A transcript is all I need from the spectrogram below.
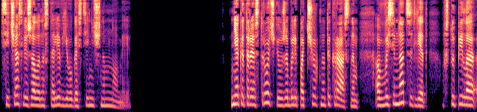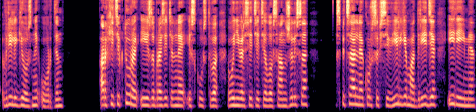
сейчас лежала на столе в его гостиничном номере. Некоторые строчки уже были подчеркнуты красным, а в 18 лет вступила в религиозный орден. Архитектура и изобразительное искусство в Университете Лос-Анджелеса – специальные курсы в Севилье, Мадриде и Риме.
